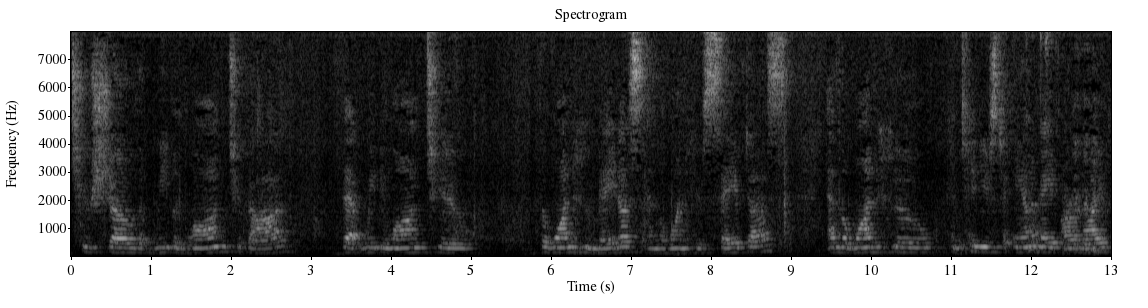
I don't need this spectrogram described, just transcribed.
to show that we belong to God, that we belong to the one who made us and the one who saved us, and the one who continues to animate our life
